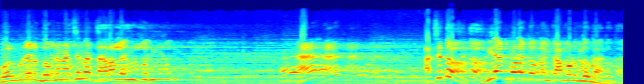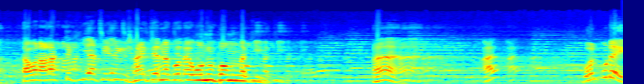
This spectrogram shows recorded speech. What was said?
বোলপুরের দোকান আছে না, দালাল এম্পোরিয়াম হ্যাঁ? আছে তো? বিরাট বড় দোকান, কাপড় দোকান। তারপর আর একটা কি আছে এদিকে, সাঁইতে না কোথায়, অনুপম নাকি? হ্যাঁ? হ্যাঁ? বোলপুরেই?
